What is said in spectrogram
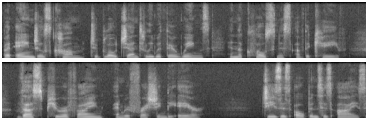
But angels come to blow gently with their wings in the closeness of the cave, thus purifying and refreshing the air. Jesus opens his eyes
